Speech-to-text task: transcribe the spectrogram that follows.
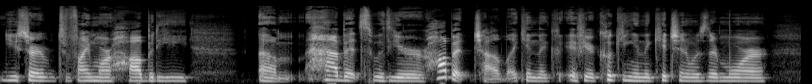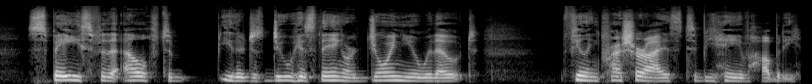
you started to find more hobbity um, habits with your hobbit child? Like in the if you're cooking in the kitchen, was there more space for the elf to either just do his thing or join you without feeling pressurized to behave hobbity.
